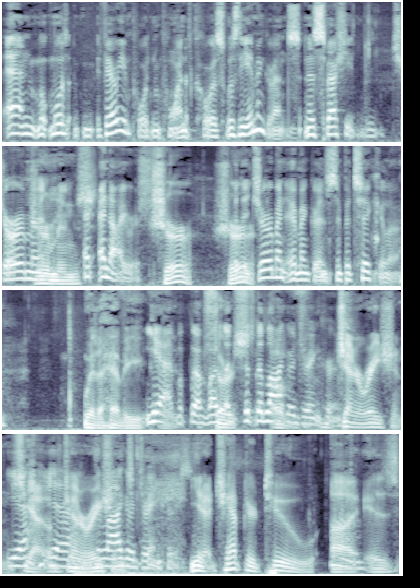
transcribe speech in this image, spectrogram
And mo- most, very important point, of course, was the immigrants, and especially the German Germans. and, and Irish. Sure, sure. The German immigrants in particular. With a heavy Yeah, uh, the- the lager drinkers. generations Yeah, yeah, of yeah, the lager drinkers. yeah chapter two uh, is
